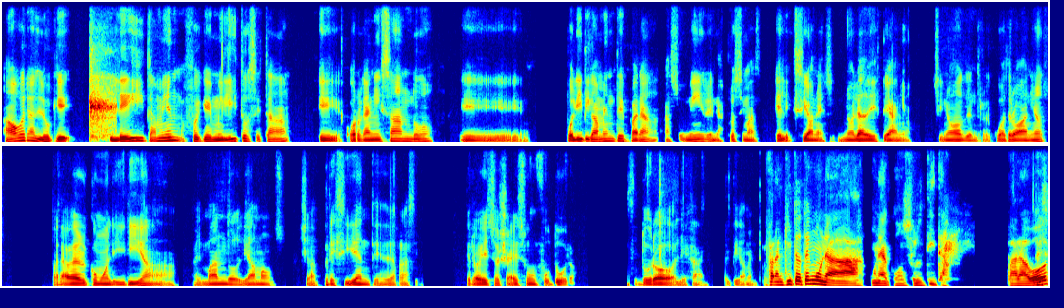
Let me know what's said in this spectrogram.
Ahora lo que leí también fue que Milito se está eh, organizando eh, políticamente para asumir en las próximas elecciones, no la de este año, sino dentro de cuatro años, para ver cómo le iría al mando, digamos, ya presidente de Racing. Pero eso ya es un futuro, futuro lejano, prácticamente. Franquito, tengo una, una consultita. Para vos,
